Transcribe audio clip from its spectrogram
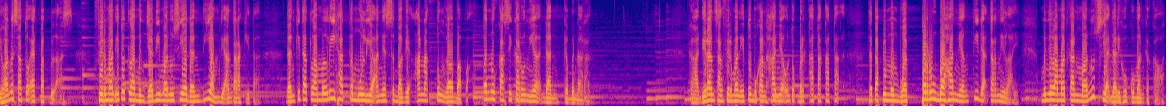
Yohanes 1 ayat 14 Firman itu telah menjadi manusia dan diam di antara kita. Dan kita telah melihat kemuliaannya sebagai anak tunggal Bapa, penuh kasih karunia dan kebenaran. Kehadiran Sang Firman itu bukan hanya untuk berkata-kata, tetapi membuat perubahan yang tidak ternilai, menyelamatkan manusia dari hukuman kekal.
